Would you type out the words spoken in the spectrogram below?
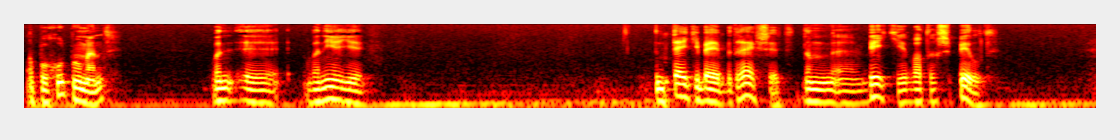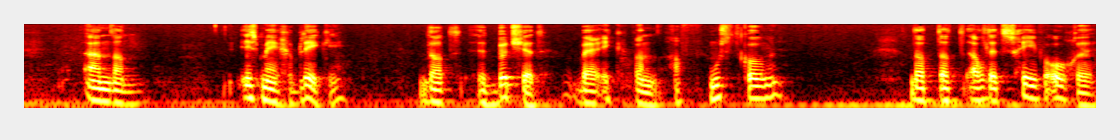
Op een goed moment, eh, wanneer je een tijdje bij het bedrijf zit... dan uh, weet je wat er speelt. En dan is mij gebleken dat het budget waar ik van af moest komen... dat dat altijd scheve ogen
